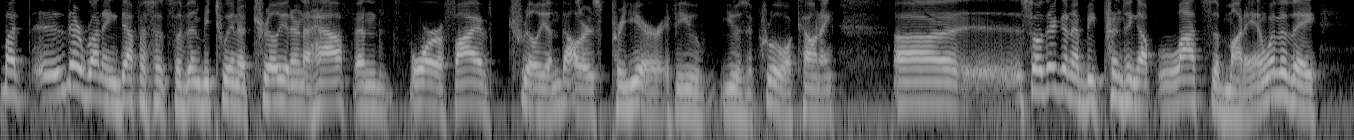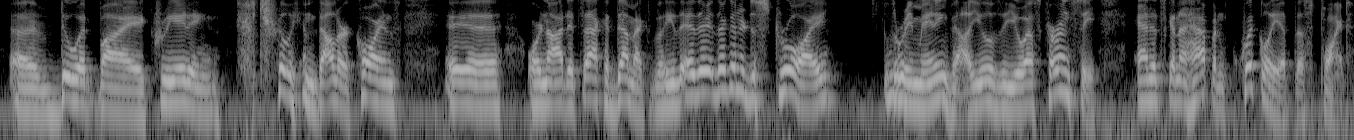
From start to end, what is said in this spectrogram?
but uh, they're running deficits of in between a trillion and a half and four or five trillion dollars per year if you use accrual accounting. Uh, so they're going to be printing up lots of money. And whether they uh, do it by creating trillion dollar coins uh, or not, it's academic. They, they're, they're going to destroy the remaining value of the U.S. currency. And it's going to happen quickly at this point,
